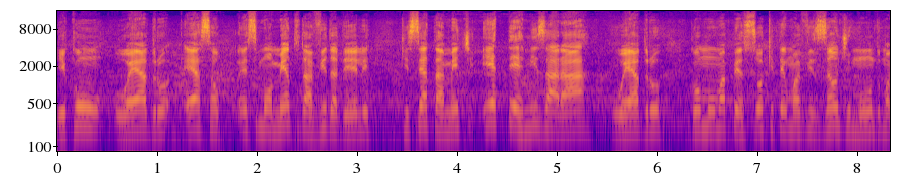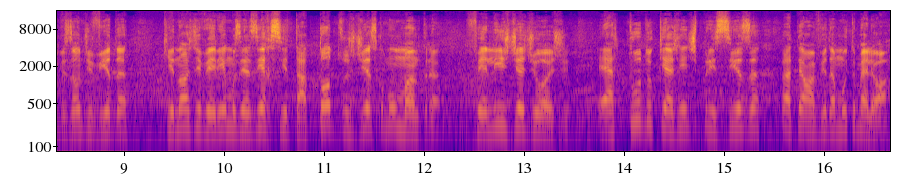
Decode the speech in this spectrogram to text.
e com o Edro essa, esse momento da vida dele que certamente eternizará o Edro como uma pessoa que tem uma visão de mundo, uma visão de vida que nós deveríamos exercitar todos os dias como um mantra. Feliz dia de hoje. É tudo que a gente precisa para ter uma vida muito melhor.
